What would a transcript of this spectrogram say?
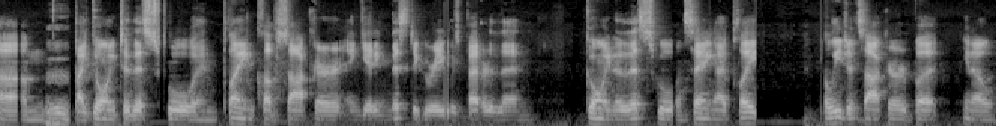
um, mm-hmm. by going to this school and playing club soccer and getting this degree was better than going to this school and saying I played collegiate soccer, but you know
